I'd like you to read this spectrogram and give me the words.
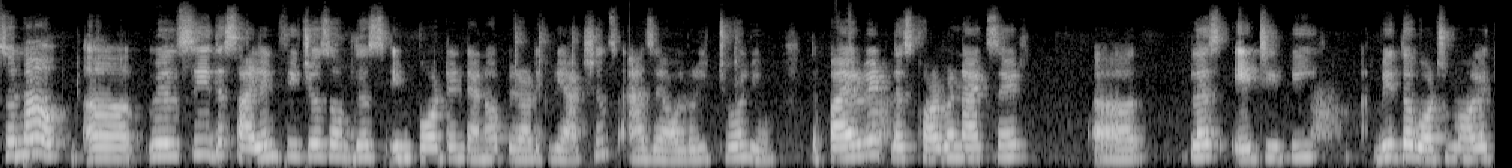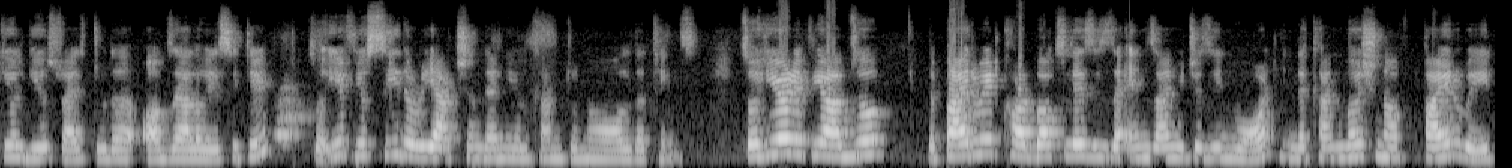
So now uh, we'll see the silent features of this important anaplerotic reactions as I already told you. The pyruvate plus carbon dioxide uh, plus ATP with the water molecule gives rise to the oxaloacetate. So if you see the reaction then you'll come to know all the things. So here if you observe the pyruvate carboxylase is the enzyme which is involved in the conversion of pyruvate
